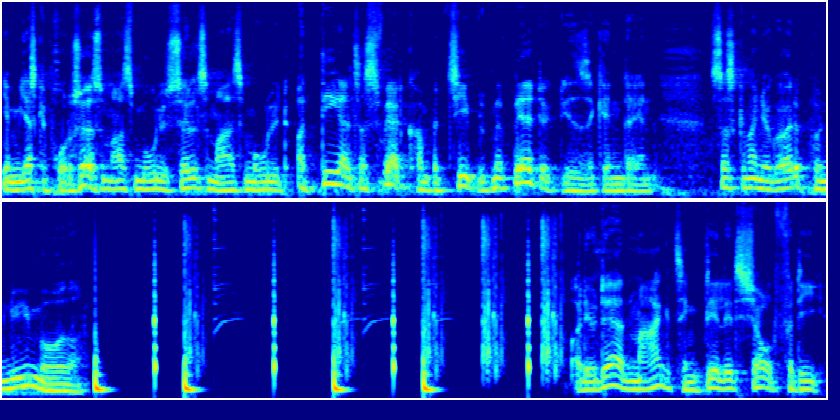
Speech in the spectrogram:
jamen jeg skal producere så meget som muligt, sælge så meget som muligt. Og det er altså svært kompatibelt med bæredygtighedsagendaen. Så skal man jo gøre det på nye måder. Og det er jo der, at marketing bliver lidt sjovt, fordi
